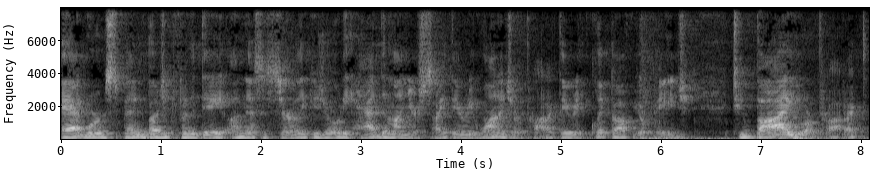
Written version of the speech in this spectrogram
AdWords spend budget for the day unnecessarily because you already had them on your site. They already wanted your product. They already clicked off your page to buy your product.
